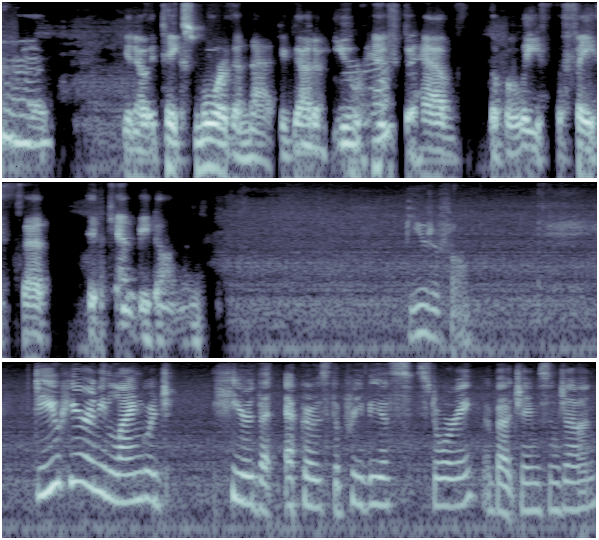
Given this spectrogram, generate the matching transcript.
Mhm. You know, it takes more than that. You gotta, you have to have the belief, the faith that it can be done. Beautiful. Do you hear any language here that echoes the previous story about James and John?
